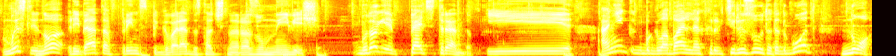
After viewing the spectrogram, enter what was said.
мыслей, но ребята, в принципе, говорят достаточно разумные вещи. В итоге 5 трендов. И они как бы глобально характеризуют этот год, но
